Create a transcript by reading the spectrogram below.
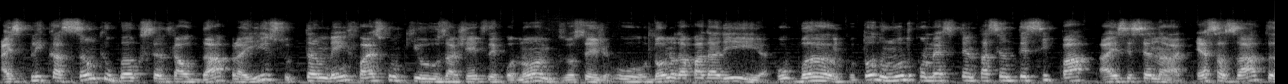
a explicação que o Banco Central dá para isso também faz com que os agentes econômicos, ou seja, o dono da padaria, o banco, todo mundo comece a tentar se antecipar a esse cenário. Essas atas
